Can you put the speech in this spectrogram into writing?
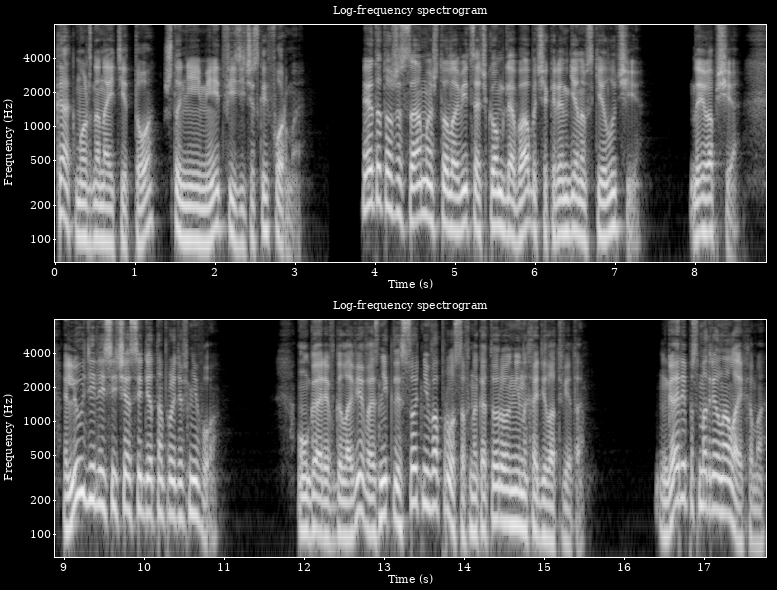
Как можно найти то, что не имеет физической формы? Это то же самое, что ловить сачком для бабочек рентгеновские лучи. Да и вообще, люди ли сейчас сидят напротив него? У Гарри в голове возникли сотни вопросов, на которые он не находил ответа. Гарри посмотрел на Лайхама.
